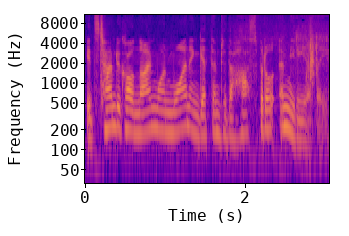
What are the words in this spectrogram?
It's time to call 911 and get them to the hospital immediately.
